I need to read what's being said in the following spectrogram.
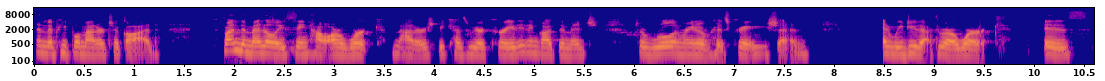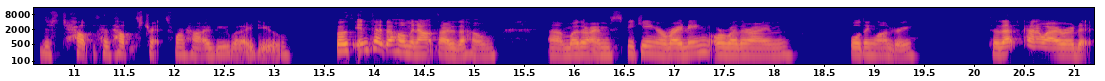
and the people matter to God. Fundamentally, seeing how our work matters because we are created in God's image to rule and reign over his creation. And we do that through our work is just helps has helped transform how I view what I do, both inside the home and outside of the home, um, whether I'm speaking or writing or whether I'm folding laundry. So that's kind of why I wrote it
